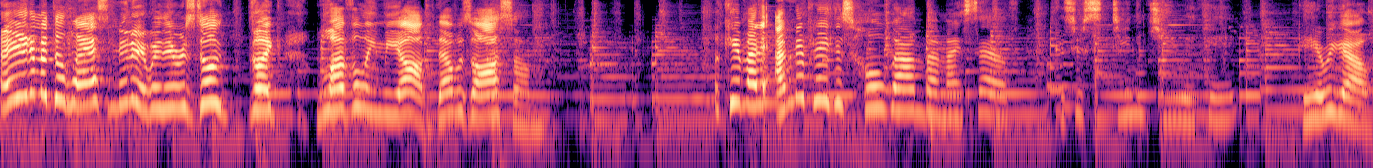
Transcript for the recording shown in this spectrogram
I ate him at the last minute when they were still, like, leveling me up. That was awesome. Okay, Molly, I'm to play this whole round by myself because you're stingy with it. Okay, here we go.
